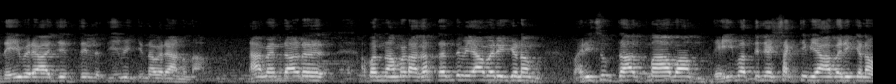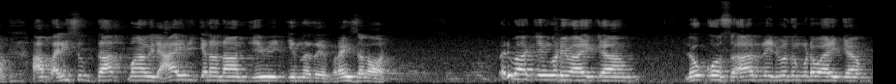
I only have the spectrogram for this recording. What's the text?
ദൈവരാജ്യത്തിൽ ജീവിക്കുന്നവരാണ് നാം. നാം എന്താണ്? അപ്പം നമ്മുടെ അകത്ത് എന്ത് വ്യാപരിക്കണം? പരിശുദ്ധാത്മാവാം ദൈവത്തിന്റെ ശക്തി വ്യാപരിക്കണം. ആ പരിശുദ്ധാത്മാവിലായിരിക്കണം നാം ജീവിക്കുന്നത്. പ്രൈസലോൺ ഒരു വാക്യം കൂടി വായിക്കാം. ലോക്കോസ് ആറിന്റെ ഇരുപതും കൂടെ വായിക്കാം.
